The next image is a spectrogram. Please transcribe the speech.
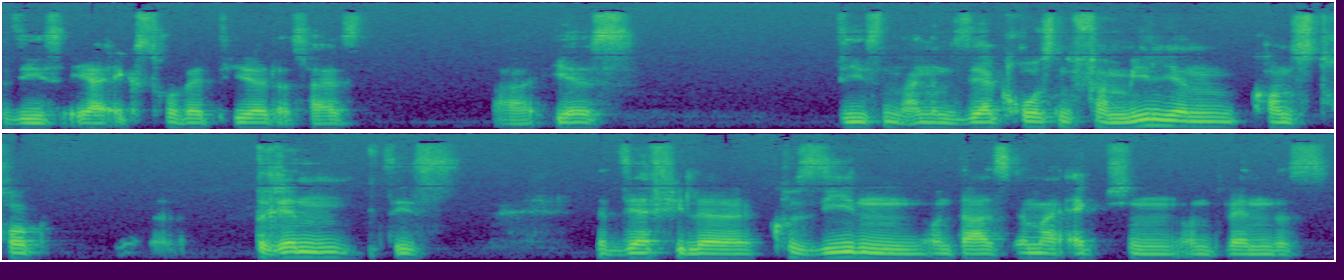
sie ist eher extrovertiert. Das heißt, äh, ihr ist, sie ist in einem sehr großen Familienkonstrukt äh, drin. Sie ist sehr viele Cousinen und da ist immer Action. Und wenn das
